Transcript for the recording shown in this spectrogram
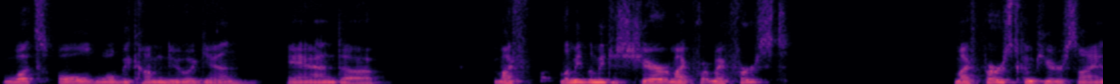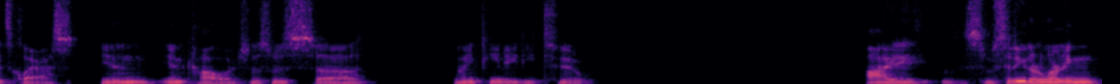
what's old will become new again, and uh, my let me let me just share my my first my first computer science class in in college. This was uh, 1982. I was sitting there learning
